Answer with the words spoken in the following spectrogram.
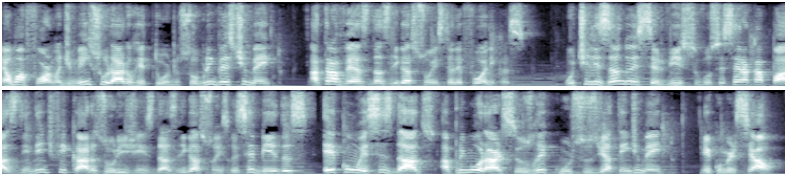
é uma forma de mensurar o retorno sobre o investimento através das ligações telefônicas. Utilizando esse serviço, você será capaz de identificar as origens das ligações recebidas e, com esses dados, aprimorar seus recursos de atendimento e comercial.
